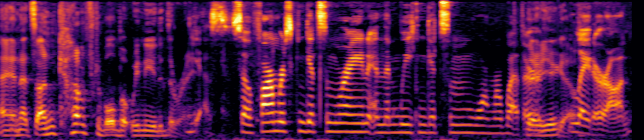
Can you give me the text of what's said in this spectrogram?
and it's uncomfortable, but we needed the rain. Yes. So farmers can get some rain and then we can get some warmer weather there you go. later on.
